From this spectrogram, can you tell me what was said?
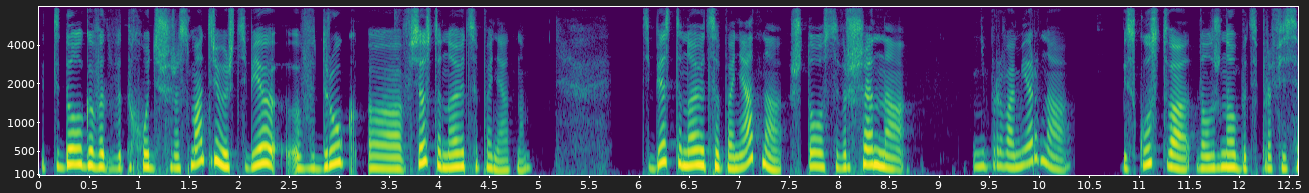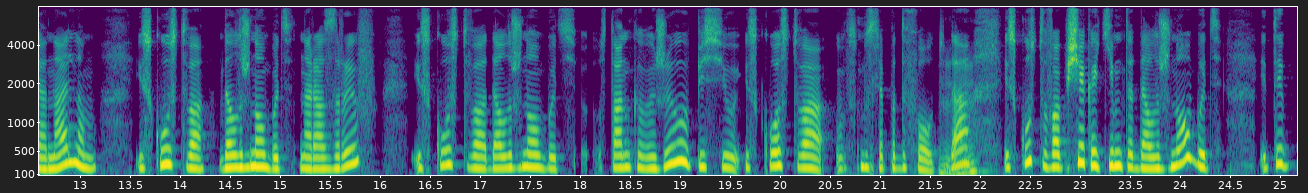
и ты долго вот, вот ходишь, рассматриваешь, тебе вдруг э, все становится понятно. Тебе становится понятно, что совершенно неправомерно Искусство должно быть профессиональным, искусство должно быть на разрыв, искусство должно быть станковой живописью, искусство, в смысле по дефолту, mm-hmm. да, искусство вообще каким-то должно быть, и ты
